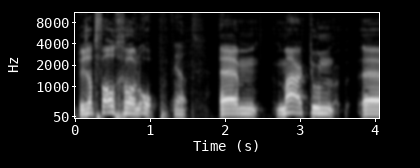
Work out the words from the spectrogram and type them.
Dus dat valt gewoon op. Ja. Ehm, maar toen eh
